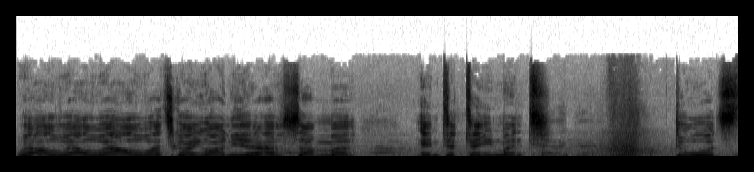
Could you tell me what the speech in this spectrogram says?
Well, well, well, what's going on here? Some uh, entertainment towards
